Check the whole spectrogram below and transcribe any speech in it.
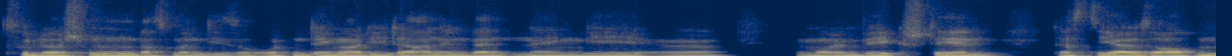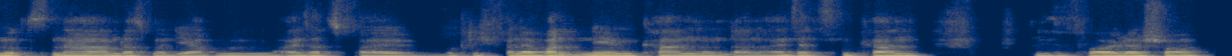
zu löschen, dass man diese roten Dinger, die da an den Wänden hängen, die äh, immer im Weg stehen, dass die also auch einen Nutzen haben, dass man die auch im Einsatzfall wirklich von der Wand nehmen kann und dann einsetzen kann, diese Feuerlöscher.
